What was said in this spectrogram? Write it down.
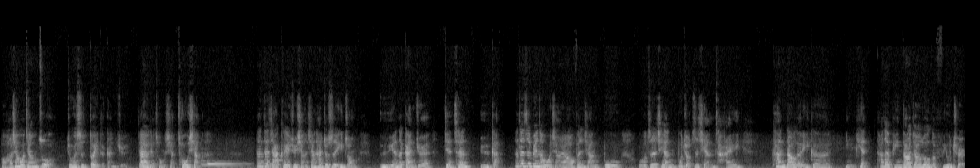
哦，好像我这样做就会是对的感觉，这样有点抽象抽象。但大家可以去想象，它就是一种语言的感觉，简称语感。那在这边呢，我想要分享一部我之前不久之前才看到的一个影片，它的频道叫做 The Future。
